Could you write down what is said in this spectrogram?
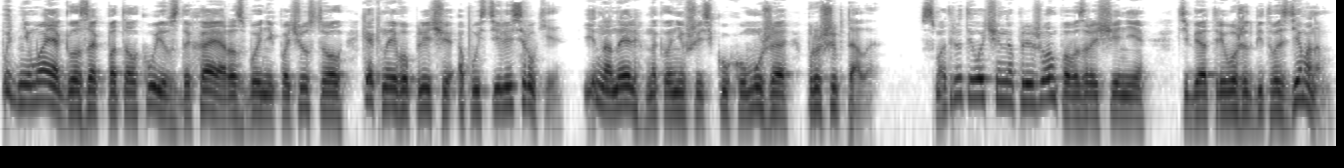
Поднимая глаза к потолку и вздыхая, разбойник почувствовал, как на его плечи опустились руки, и Нанель, наклонившись к уху мужа, прошептала. «Смотрю, ты очень напряжен по возвращении. Тебя тревожит битва с демоном?»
